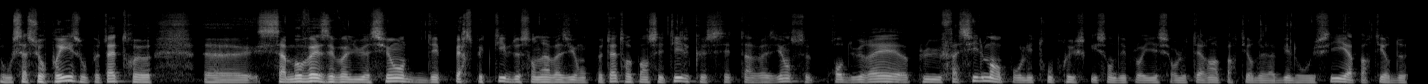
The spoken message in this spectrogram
ou sa surprise, ou peut-être euh, euh, sa mauvaise évaluation des perspectives de son invasion. Peut-être pensait-il que cette invasion se produirait euh, plus facilement pour les troupes russes qui sont déployées sur le terrain à partir de la Biélorussie, à partir de,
